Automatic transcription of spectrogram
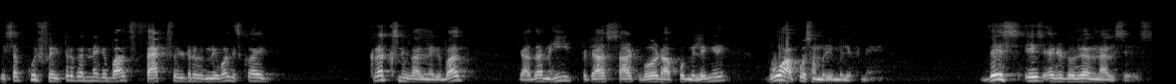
ये सब कुछ फ़िल्टर करने के बाद फैक्ट फ़िल्टर करने के बाद इसका एक क्रक्स निकालने के बाद ज़्यादा नहीं 50-60 वर्ड आपको मिलेंगे वो आपको समरी में लिखने हैं this is editorial analysis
